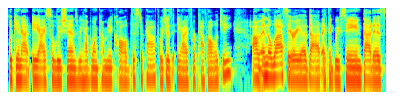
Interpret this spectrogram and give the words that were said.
looking at AI solutions, we have one company called VistaPath, which is AI for pathology. Um, and the last area that I think we've seen that is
